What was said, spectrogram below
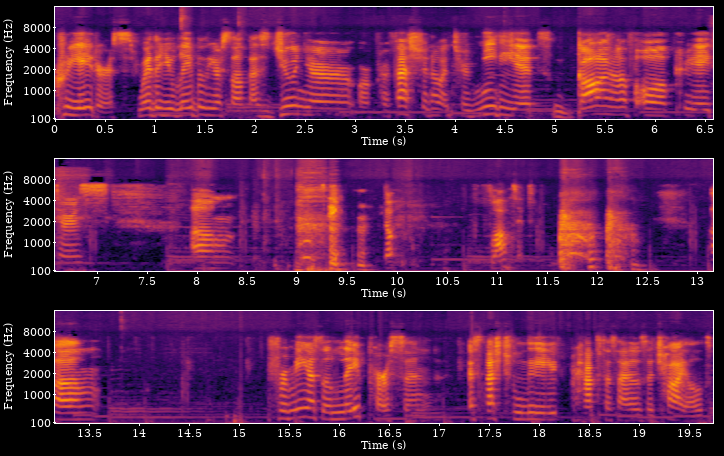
creators, whether you label yourself as junior or professional, intermediate, god of all creators. Um, see, don't flaunt it. Um, for me, as a layperson, especially perhaps as I was a child,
